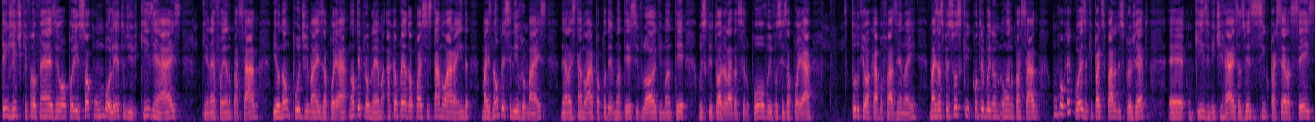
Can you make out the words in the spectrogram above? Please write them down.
Tem gente que falou, Ferrez, eu apoiei só com um boleto de 15 reais, que né, foi ano passado, e eu não pude mais apoiar. Não tem problema, a campanha do Apoia-se está no ar ainda, mas não para esse livro mais. Né, ela está no ar para poder manter esse vlog, manter o escritório lá da Selo Povo e vocês apoiar tudo que eu acabo fazendo aí. Mas as pessoas que contribuíram no ano passado com qualquer coisa, que participaram desse projeto, é, com 15, 20 reais, às vezes cinco parcelas, seis,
